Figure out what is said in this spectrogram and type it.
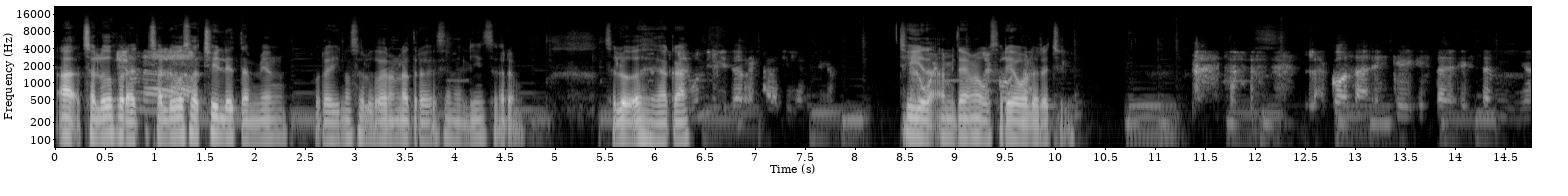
Ah, saludos para, saludos a Chile también. Por ahí nos saludaron la otra vez en el Instagram. Saludos desde acá. Algún día quisiera regresar a Chile, Argentina. Sí, Pero a bueno, mí también me gustaría cosa- volver a Chile. Cosa es que esta, esta niña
